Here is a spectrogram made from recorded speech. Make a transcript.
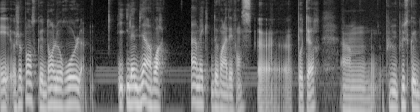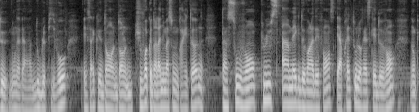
Et je pense que dans le rôle, il aime bien avoir un mec devant la défense, euh, Potter, plus, plus que deux. Nous, on avait un double pivot. Et c'est vrai que dans, tu vois que dans l'animation de Brighton, tu as souvent plus un mec devant la défense et après tout le reste qui est devant. Donc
